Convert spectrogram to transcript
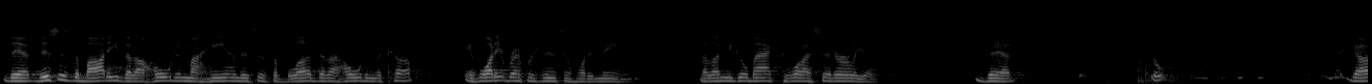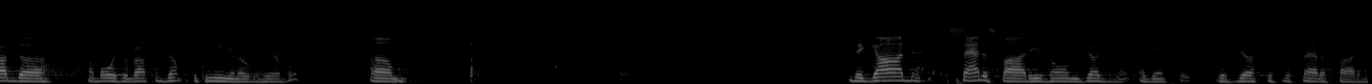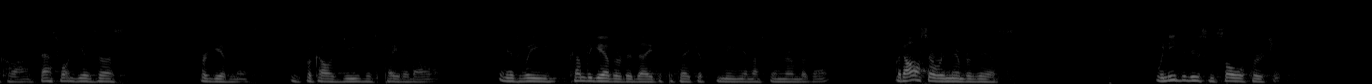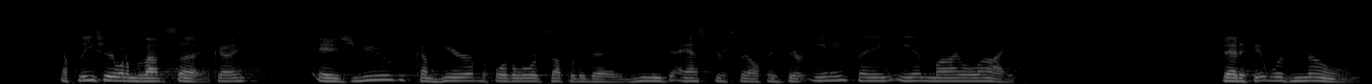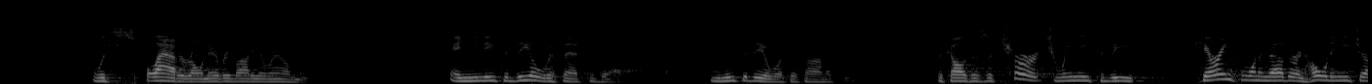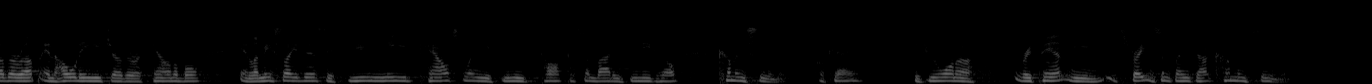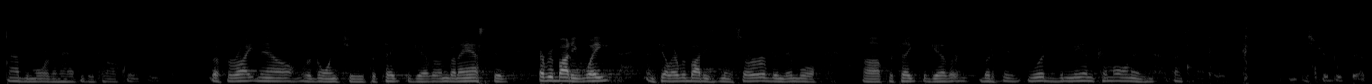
that this is the body that I hold in my hand, this is the blood that I hold in the cup, and what it represents and what it means. Now, let me go back to what I said earlier that, oh, that God, uh, my boys are about to dump the communion over here, but. Um, that God satisfied his own judgment against us. His justice was satisfied in Christ. That's what gives us forgiveness is because Jesus paid it all. And as we come together today to partake of communion, let's remember that. But also remember this we need to do some soul searching. Now, please hear what I'm about to say, okay? as you come here before the Lord's Supper today, you need to ask yourself is there anything in my life that, if it was known, would splatter on everybody around me? And you need to deal with that today. You need to deal with this honestly. Because as a church, we need to be caring for one another and holding each other up and holding each other accountable. And let me say this if you need counseling, if you need to talk to somebody, if you need help, come and see me, okay? If you want to repent and straighten some things out, come and see me. I'd be more than happy to talk with you. But for right now, we're going to partake together. I'm going to ask that everybody wait until everybody's been served, and then we'll uh, partake together. But if it would, the men come on and let's distribute this.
